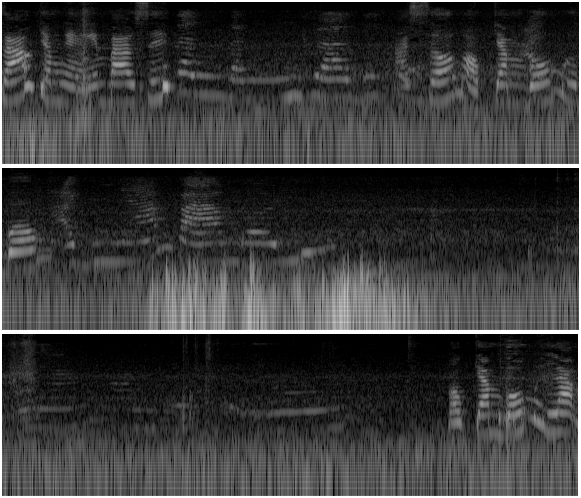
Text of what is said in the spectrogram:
600 ngàn em bao ship. Mã số 144 145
